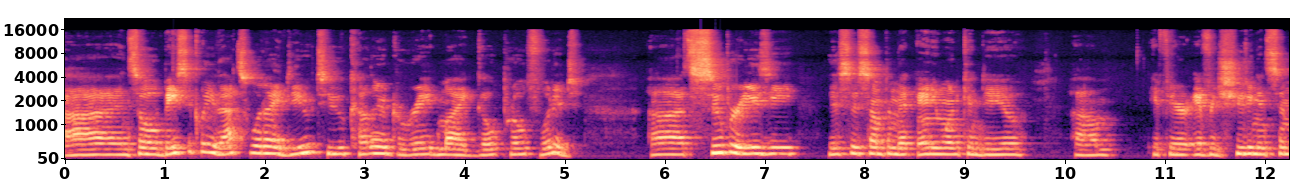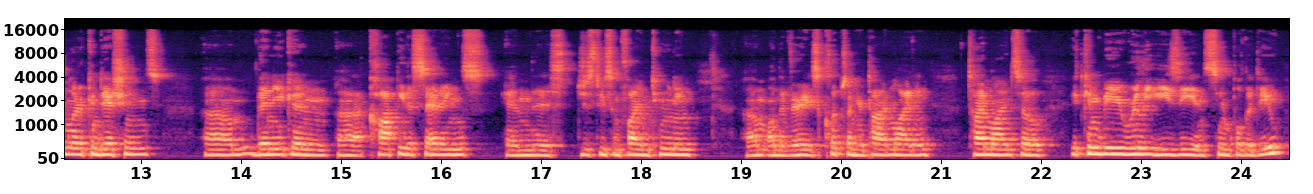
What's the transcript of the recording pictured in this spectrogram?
Uh, and so basically, that's what I do to color grade my GoPro footage. Uh, super easy. This is something that anyone can do. Um, if you're if you're shooting in similar conditions, um, then you can uh, copy the settings and this just do some fine tuning um, on the various clips on your timeline. Timeline, so it can be really easy and simple to do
